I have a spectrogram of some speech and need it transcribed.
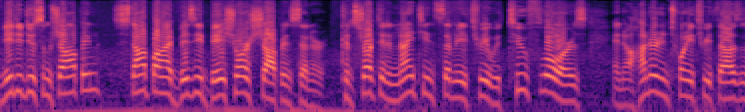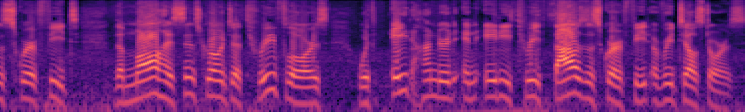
You need to do some shopping, stop by busy Bayshore Shopping Center. Constructed in 1973 with two floors and 123,000 square feet, the mall has since grown to three floors with 883,000 square feet of retail stores.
